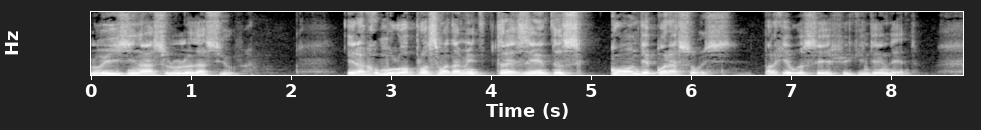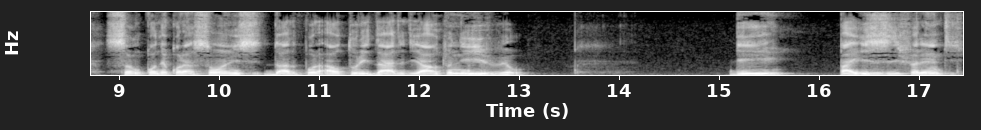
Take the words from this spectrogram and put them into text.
Luiz Inácio Lula da Silva. Ele acumulou aproximadamente 300 condecorações, para que você fique entendendo. São condecorações dadas por autoridade de alto nível de países diferentes,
